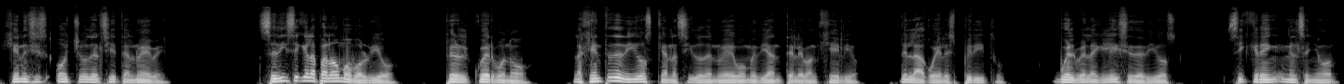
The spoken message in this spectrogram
Génesis 8 del 7 al 9. Se dice que la paloma volvió, pero el cuervo no. La gente de Dios que ha nacido de nuevo mediante el Evangelio del agua y el Espíritu vuelve a la iglesia de Dios si creen en el Señor,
